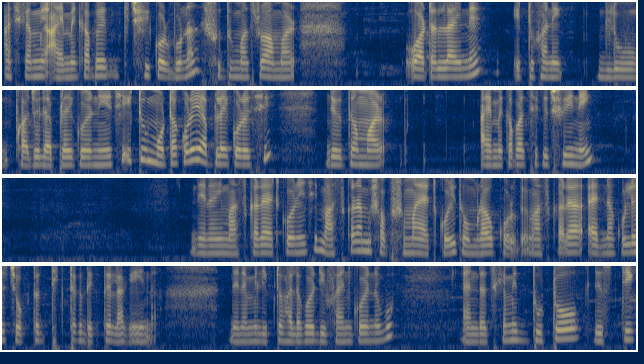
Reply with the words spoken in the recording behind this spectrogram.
আজকে আমি আই মেকআপে কিছুই করব না। শুধুমাত্র আমার ওয়াটার লাইনে একটুখানি ব্লু কাজল অ্যাপ্লাই করে নিয়েছি। একটু মোটা করেই অ্যাপ্লাই করেছি। যেহেতু আমার আই মেকআপ আছে কিছুই নেই। দেন আমি মাস্কারা অ্যাড করে নিয়েছি। মাস্কারা আমি সবসময় অ্যাড করি, তোমরাও করবে। মাস্কারা অ্যাড না করলে চোখটা ঠিকঠাক দেখতে লাগেই না। দেন আমি লিপটা ভালো করে ডিফাইন করে নেব। অ্যান্ড আজকে আমি দুটো লিপস্টিক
